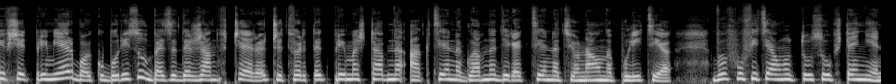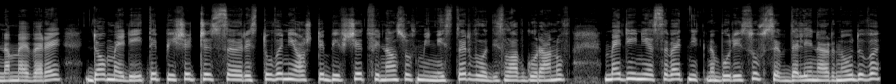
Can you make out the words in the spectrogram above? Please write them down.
Бившият премьер Бойко Борисов бе задържан вчера, четвъртък, при мащабна акция на главна дирекция Национална полиция. В официалното съобщение на МВР до медиите пише, че са арестувани още бившият финансов министр Владислав Горанов, медийният съветник на Борисов Севдалина Арнудова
